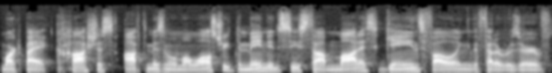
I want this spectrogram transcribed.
marked by cautious optimism on Wall Street, the main indices saw modest gains following the Federal Reserve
